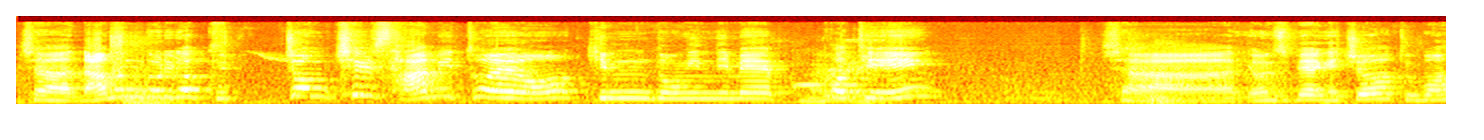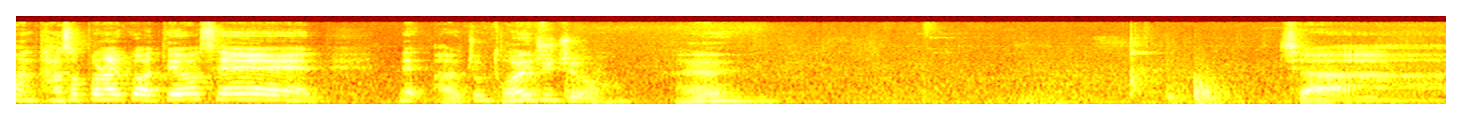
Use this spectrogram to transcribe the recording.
자 남은 거리가 9.74m예요. 김동희님의 퍼팅. 자 연습해야겠죠. 두 번 한 다섯 번 할 것 같아요. 셋, 넷. 아좀 더 해주죠. 에이. 자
